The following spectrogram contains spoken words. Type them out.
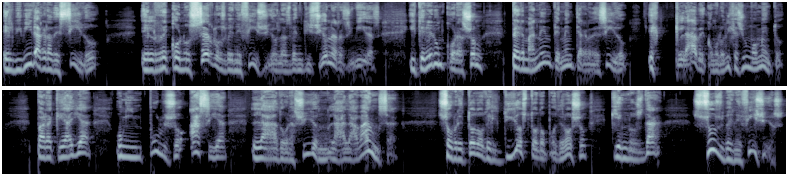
El vivir agradecido, el reconocer los beneficios, las bendiciones recibidas y tener un corazón permanentemente agradecido clave, como lo dije hace un momento, para que haya un impulso hacia la adoración, la alabanza, sobre todo del Dios Todopoderoso, quien nos da sus beneficios,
